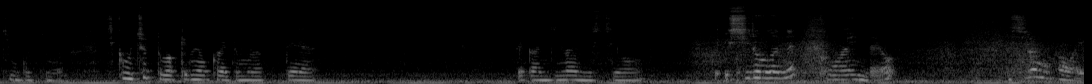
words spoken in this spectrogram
っちもこっちも。しかもちょっと分け目を変えてもらって。って感じなんですよ。後ろがね可愛いんだよ。後ろも可愛い。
